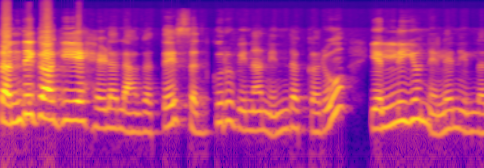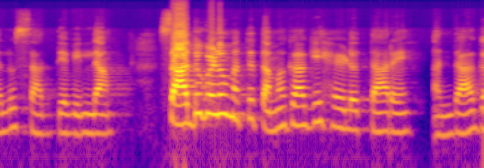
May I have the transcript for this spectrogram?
ತಂದೆಗಾಗಿಯೇ ಹೇಳಲಾಗತ್ತೆ, ಸದ್ಗುರುವಿನ ನಿಂದಕರು ಎಲ್ಲಿಯೂ ನೆಲೆ ನಿಲ್ಲಲು ಸಾಧ್ಯವಿಲ್ಲ. ಸಾಧುಗಳು ಮತ್ತು ತಮಗಾಗಿ ಹೇಳುತ್ತಾರೆ ಅಂದಾಗ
